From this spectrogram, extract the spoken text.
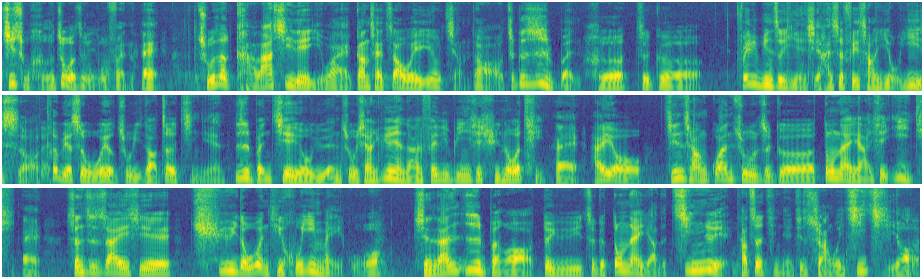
基础合作这个部分。哎。除了卡拉系列以外，刚才赵薇也有讲到，这个日本和这个菲律宾这个演习还是非常有意思哦。特别是我有注意到这几年，日本借由援助像越南、菲律宾一些巡逻艇，哎，还有经常关注这个东南亚一些议题，哎，甚至在一些区域的问题呼应美国。显然，日本哦，对于这个东南亚的侵略，它这几年其实转为积极哦。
